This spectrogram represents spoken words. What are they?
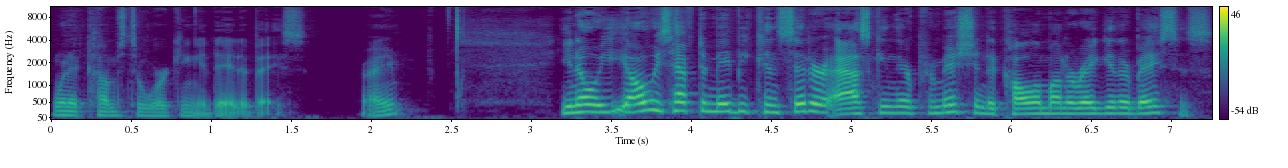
when it comes to working a database, right? You know, you always have to maybe consider asking their permission to call them on a regular basis.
